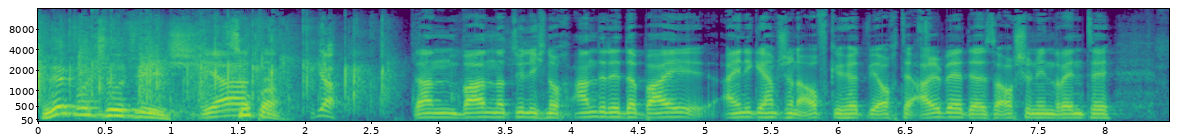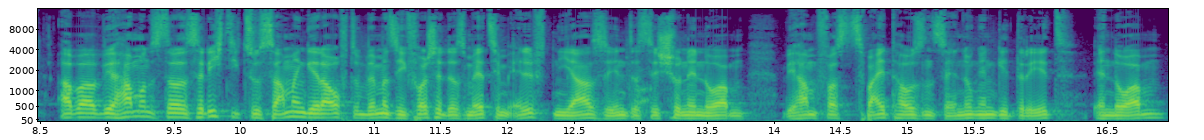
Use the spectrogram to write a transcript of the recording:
Glückwunsch, Ludwig. Ja. Super. ja, Dann waren natürlich noch andere dabei. Einige haben schon aufgehört, wie auch der Albert, der ist auch schon in Rente. Aber wir haben uns das richtig zusammengerauft und wenn man sich vorstellt, dass wir jetzt im elften Jahr sind, das ist schon enorm. Wir haben fast 2000 Sendungen gedreht, enorm.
